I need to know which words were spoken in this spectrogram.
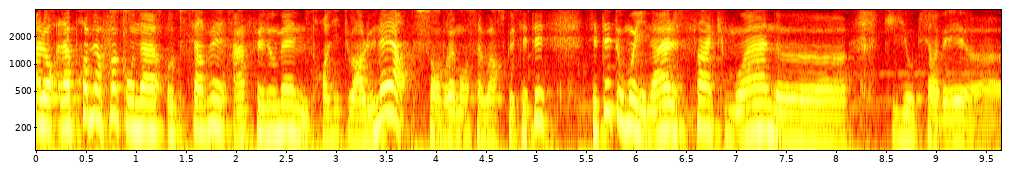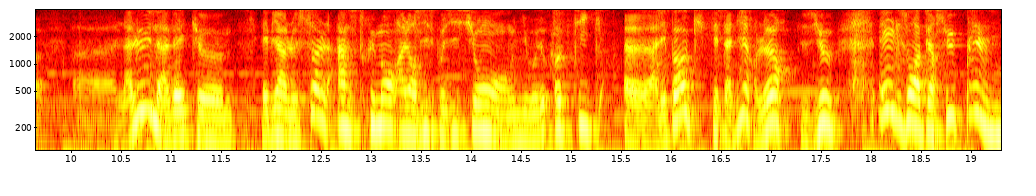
alors la première fois qu'on a observé un phénomène transitoire lunaire, sans vraiment savoir ce que c'était, c'était au Moyen Âge, cinq moines qui observaient la Lune avec euh, eh bien, le seul instrument à leur disposition au niveau optique euh, à l'époque, c'est-à-dire leurs yeux. Et ils ont aperçu une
